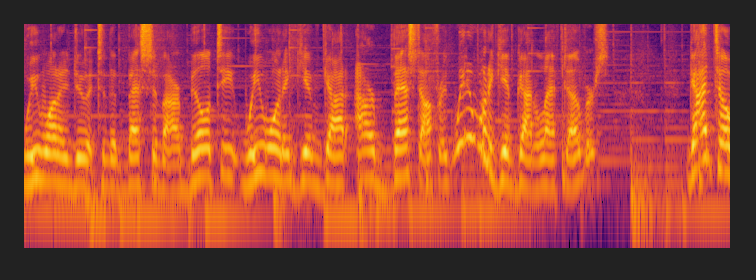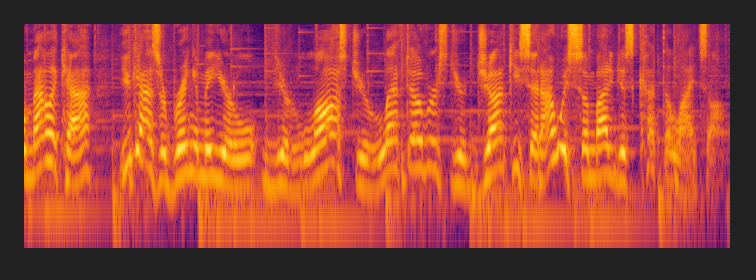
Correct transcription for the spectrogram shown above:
We want to do it to the best of our ability. We want to give God our best offering. We don't want to give God leftovers. God told Malachi, You guys are bringing me your, your lost, your leftovers, your junk. He said, I wish somebody just cut the lights off.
